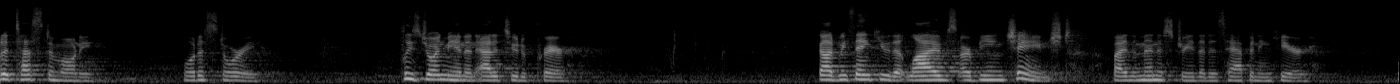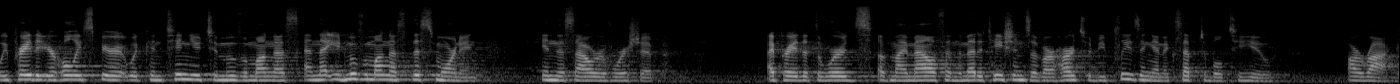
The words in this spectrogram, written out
What a testimony. What a story. Please join me in an attitude of prayer. God, we thank you that lives are being changed by the ministry that is happening here. We pray that your Holy Spirit would continue to move among us and that you'd move among us this morning in this hour of worship. I pray that the words of my mouth and the meditations of our hearts would be pleasing and acceptable to you, our rock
